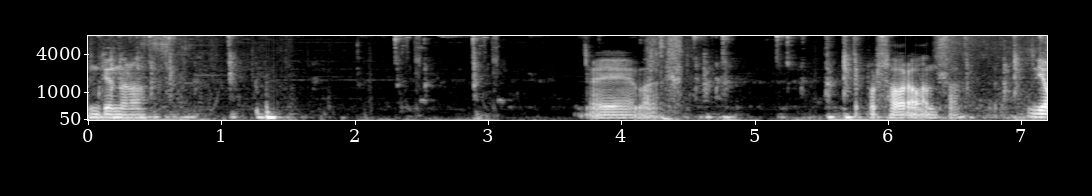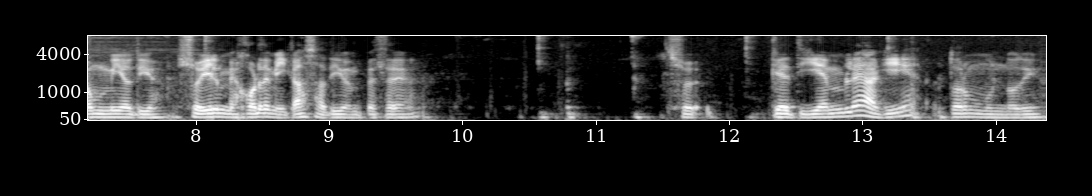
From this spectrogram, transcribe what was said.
No entiendo nada. Eh, vale. Por favor, avanza. Dios mío, tío. Soy el mejor de mi casa, tío, en PC Soy... Que tiemble aquí todo el mundo, tío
